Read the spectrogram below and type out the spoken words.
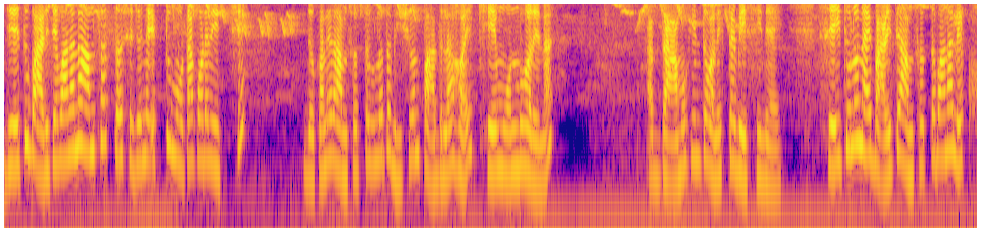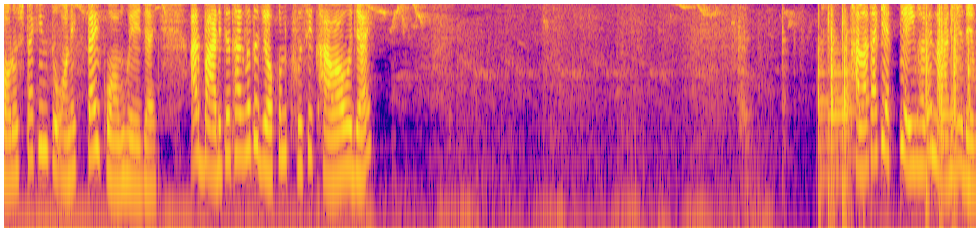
যেহেতু বাড়িতে বানানো আমসত্ত্ব, সেজন্য একটু মোটা করে দিচ্ছি। দোকানের আমসত্ত্বগুলো তো ভীষণ পাতলা হয়, খেয়ে মন ভরে না। আর দামও কিন্তু অনেকটা বেশি নেয়। সেই তুলনায় বাড়িতে আমসত্ত্ব বানালে খরচটা কিন্তু অনেকটাই কম হয়ে যায়। আর বাড়িতে থাকলে তো যখন খুশি খাওয়াও যায়। থালাটাকে একটু এইভাবে নাড়িয়ে দেব।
